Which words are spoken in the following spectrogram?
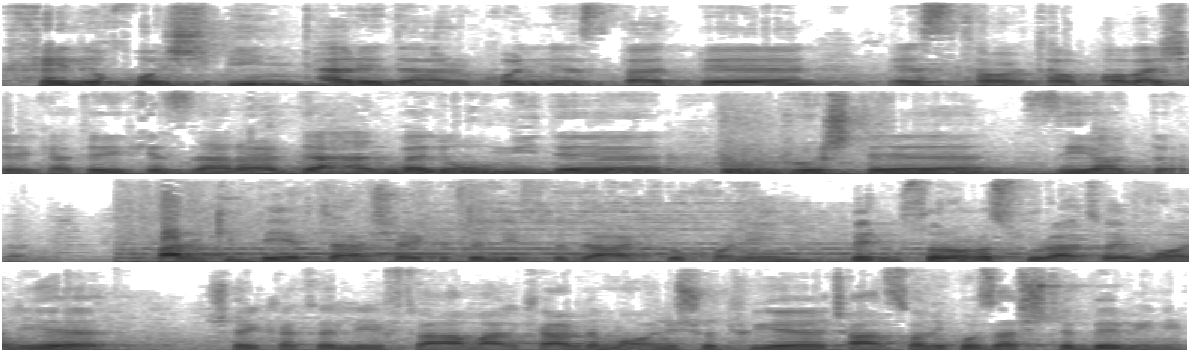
خیلی خوشبین تره در کل نسبت به استارتاپ ها و شرکت هایی که ضرر دهن ولی امید رشد زیاد دارن. برای اینکه بهتر شرکت لیفت رو درک بکنیم بریم سراغ صورت های مالی شرکت لیفت و عملکرد مالیش رو توی چند سالی گذشته ببینیم.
